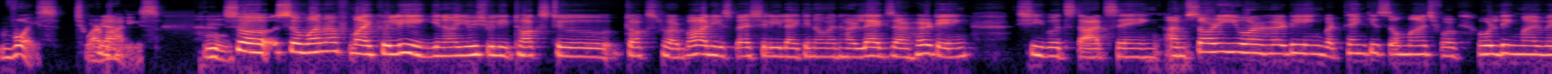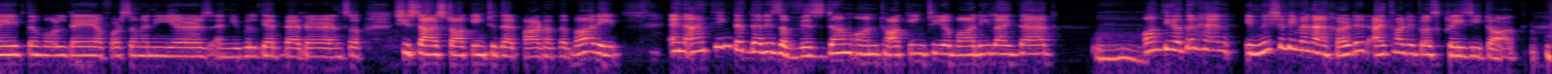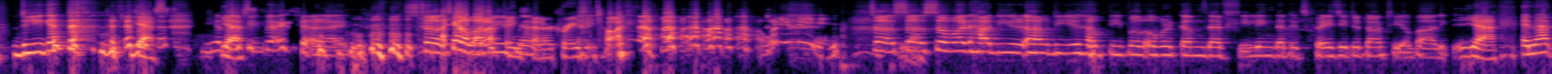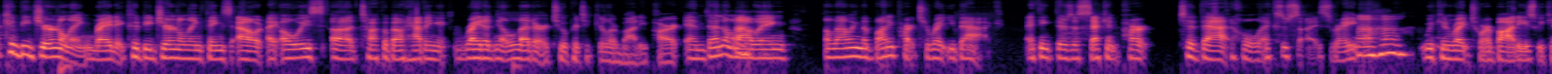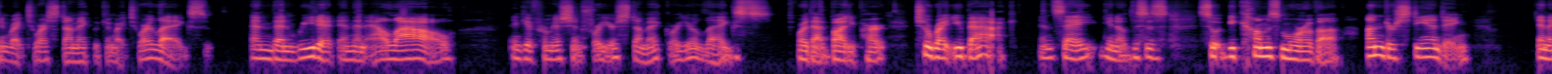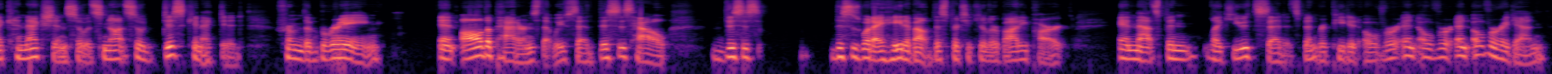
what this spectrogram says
voice to our yeah. bodies. Mm. So, so one of my colleague, you know, usually talks to talks to her body, especially like you know when her legs are hurting, she would start saying, I'm sorry you are hurting, but thank you so much for holding my weight the whole day or for so many years, and you will get better. And so she starts talking to that part of the body. And I think that there is a wisdom on talking to your body like that Mm. On the other hand, initially when I heard it, I thought it was crazy talk. Do you get that? Yes. get yes. that feedback? All right. So I get so a lot of things that are crazy talk. what do you mean? So so yeah. so what how do you how do you help people overcome that feeling that it's crazy to talk to your body? Yeah. And that could be journaling, right? It could be journaling things out. I always uh, talk about having writing a letter to a particular body part and then allowing oh allowing the body part to write you back. I think there's a second part to that whole exercise, right? Uh-huh. We can write to our bodies, we can write to our stomach, we can write to our legs, and then read it and then allow and give permission for your stomach or your legs or that body part to write you back and say, you know, this is so it becomes more of a understanding and a connection. So it's not so disconnected from the brain and all the patterns that we've said. This is how this is this is what I hate about this particular body part. And that's been, like you'd said, it's been repeated over and over and over again.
